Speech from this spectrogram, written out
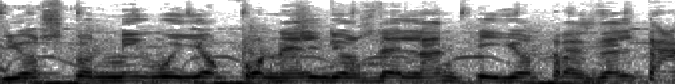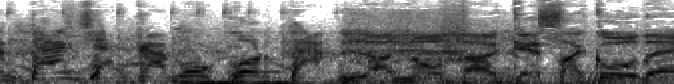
Dios conmigo y yo con él, Dios delante y yo tras del tan, se acabó corta. La nota que sacude.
